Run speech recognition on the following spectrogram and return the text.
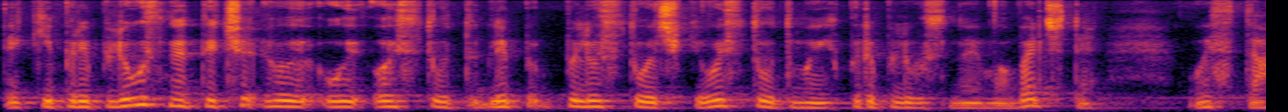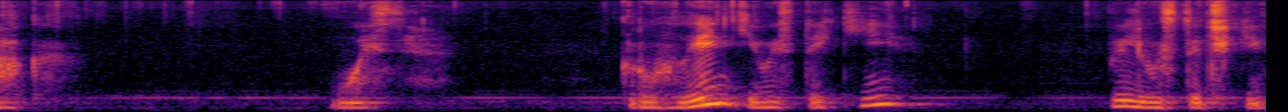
Такі приплюснуті ось тут пелюсточки. Ось тут ми їх приплюснуємо. Бачите? Ось так. Ось. Кругленькі ось такі пелюсточки.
